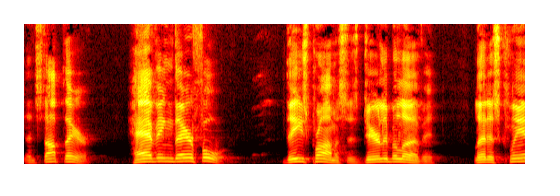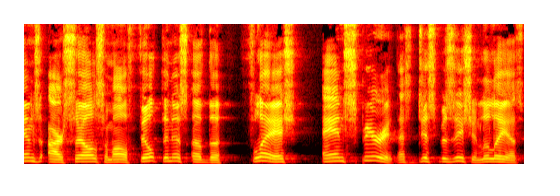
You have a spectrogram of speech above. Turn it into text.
Then stop there. Having therefore these promises, dearly beloved, let us cleanse ourselves from all filthiness of the flesh and spirit. That's disposition, little s.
